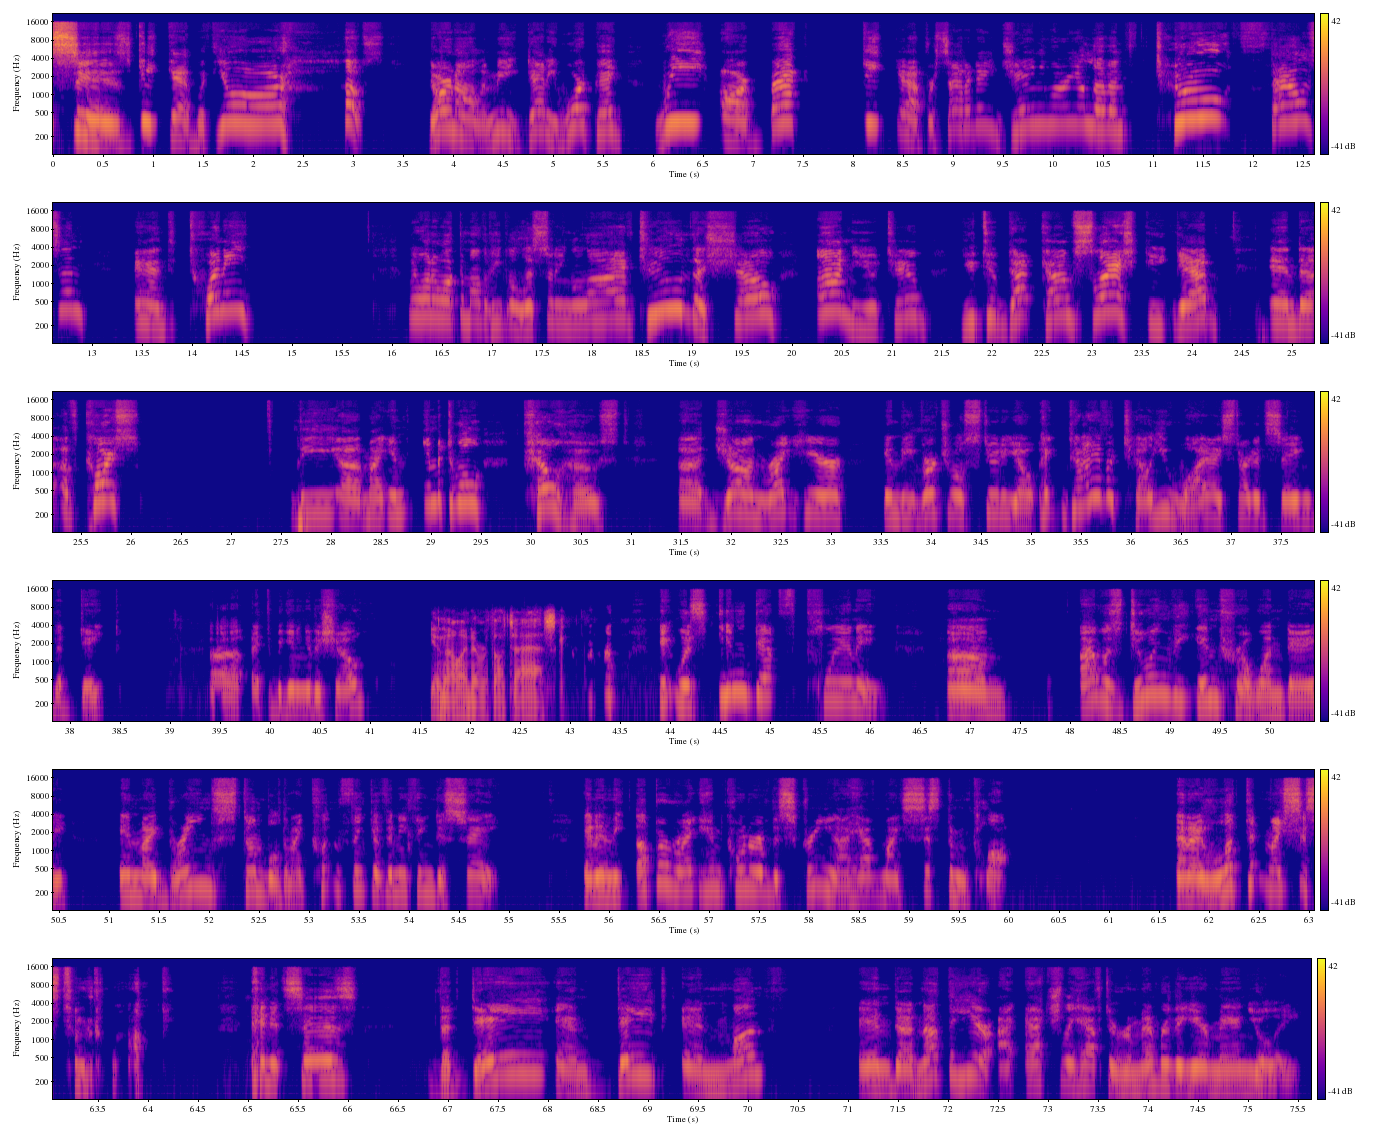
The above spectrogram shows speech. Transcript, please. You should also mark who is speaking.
Speaker 1: This is Geek Gab with your host, Dornall, and me, Daddy Warpig. We are back, Geek Gab, for Saturday, January 11th, 2020. We want to welcome all the people listening live to the show on YouTube, youtube.com slash geekgab. And uh, of course, the uh, my inimitable co-host, uh, John, right here in the virtual studio. Hey, did I ever tell you why I started saying the date uh, at the beginning of the show?
Speaker 2: You know, I never thought to ask.
Speaker 1: it was in-depth planning. Um, I was doing the intro one day, and my brain stumbled, and I couldn't think of anything to say. And in the upper right hand corner of the screen, I have my system clock. And I looked at my system clock and it says the day and date and month and uh, not the year. I actually have to remember the year manually,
